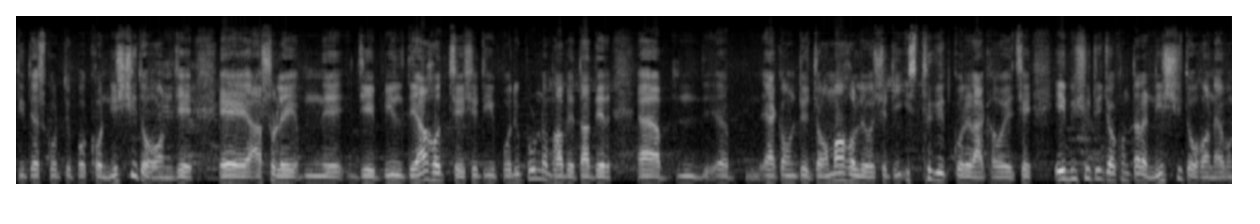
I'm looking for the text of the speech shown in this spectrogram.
তিতাস কর্তৃপক্ষ নিশ্চিত হন যে আসলে যে বিল দেয়া হচ্ছে সেটি পরিপূর্ণভাবে তাদের অ্যাকাউন্টে জমা হলেও সেটি স্থগিত করে রাখা হয়েছে। এই বিষয়টি যখন তারা নিশ্চিত হন এবং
